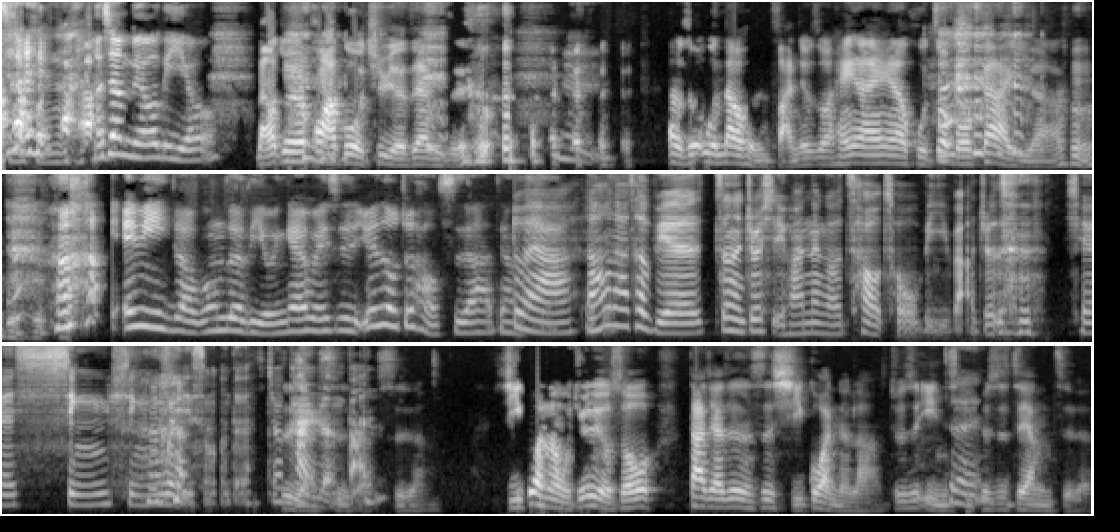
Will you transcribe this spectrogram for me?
在，好像没有理由。然后就会划过去了这样子。他有时候问到很烦，就说：“嘿呀嘿呀，虎做不盖啊。”Amy 老公的理由应该会是因为肉最好吃啊，这样。对啊，然后他特别真的就喜欢那个臭臭味吧，就是一些腥腥味什么的，就看人吧。是啊。习惯了，我觉得有时候大家真的是习惯了啦，就是饮食就是这样子的。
